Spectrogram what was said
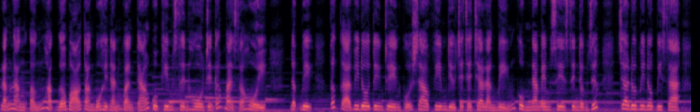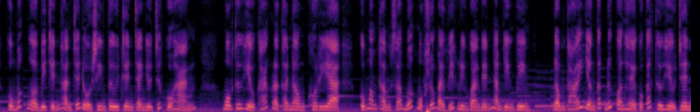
lẳng lặng ẩn hoặc gỡ bỏ toàn bộ hình ảnh quảng cáo của Kim Sin Ho trên các mạng xã hội. Đặc biệt, tất cả video tuyên truyền của sao phim Điều Cha Cha Cha Làng Biển cùng nam MC Sin Đâm Giúp cho Domino Pizza cũng bất ngờ bị chỉnh thành chế độ riêng tư trên trang YouTube của hãng. Một thương hiệu khác là Canon Korea cũng âm thầm xóa bớt một số bài viết liên quan đến nam diễn viên. Động thái dần cắt đứt quan hệ của các thương hiệu trên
